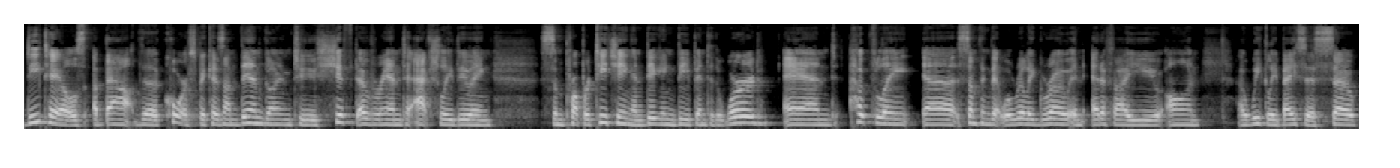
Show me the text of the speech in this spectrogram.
details about the course because I'm then going to shift over into actually doing some proper teaching and digging deep into the word and hopefully uh, something that will really grow and edify you on a weekly basis. So,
